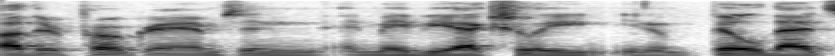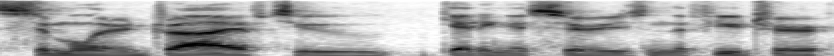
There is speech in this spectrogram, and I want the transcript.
other programs and and maybe actually you know build that similar drive to getting a series in the future.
